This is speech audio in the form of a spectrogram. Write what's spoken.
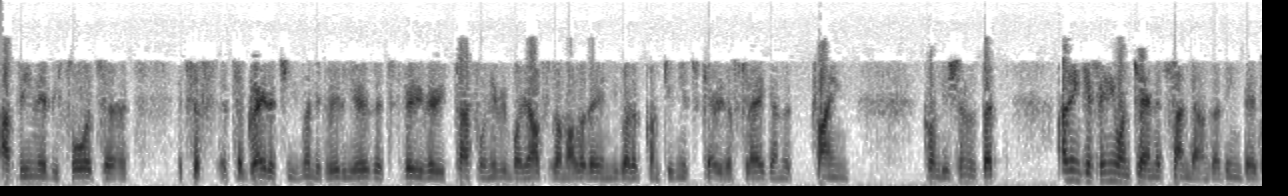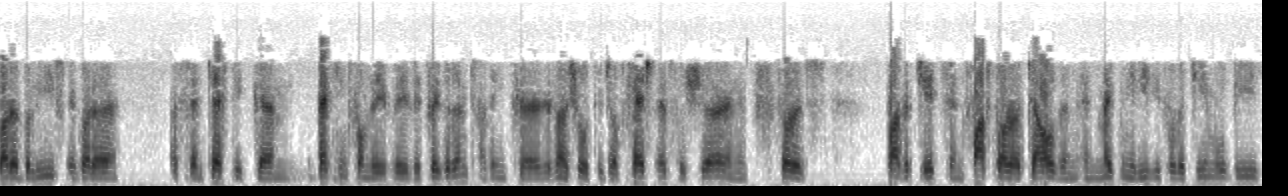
I've been there before. It's a it's a it's a great achievement. It really is. It's very very tough when everybody else is on holiday and you've got to continue to carry the flag under trying conditions. But I think if anyone can, it's Sundowns. I think they've got a belief. They've got a a fantastic um, backing from the, the, the president. I think uh, there's no shortage of cash, that's for sure. And so it's private jets and five-star hotels and, and making it easy for the team will be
